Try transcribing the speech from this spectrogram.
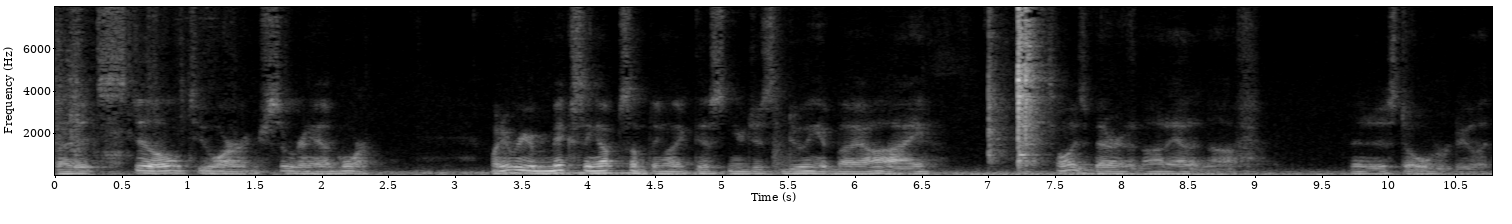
But it's still too orange, so we're going to add more. Whenever you're mixing up something like this and you're just doing it by eye, it's always better to not add enough than it is to overdo it.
